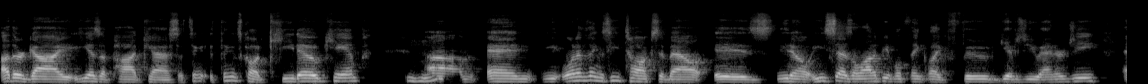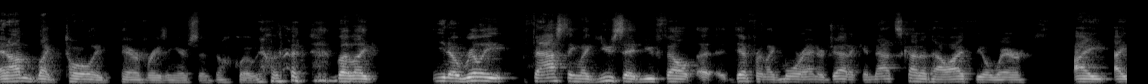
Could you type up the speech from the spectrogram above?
other guy, he has a podcast. I think I think it's called Keto Camp. Mm-hmm. Um, and one of the things he talks about is, you know, he says a lot of people think like food gives you energy, and I'm like totally paraphrasing here, so don't quote me. but like, you know, really fasting, like you said, you felt uh, different, like more energetic, and that's kind of how I feel. Where I I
